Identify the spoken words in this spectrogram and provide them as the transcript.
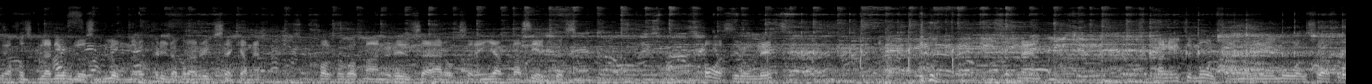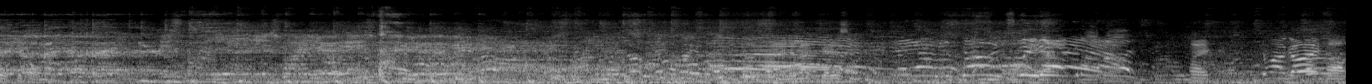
Vi har fått gladiolus-blommor och pryda våra ryggsäckar med. Folk har gått man ur huset här också. Det är en jävla cirkus. Asroligt. Men man är ju inte målfan, man är ju i mål så jag får återkomma. Nej, det verkar ju som... Nej. Ja,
